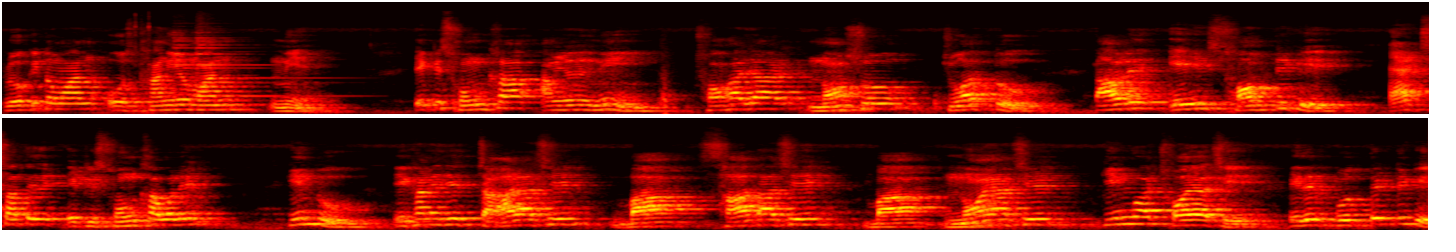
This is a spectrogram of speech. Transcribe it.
প্রকৃত মান ও স্থানীয় মান নিয়ে। একটি সংখ্যা আমি যদি নিই ছ হাজার নশো চুয়াত্তর, তাহলে এই সবটিকে একসাথে একটি সংখ্যা বলে, কিন্তু এখানে যে চার আছে বা সাত আছে বা নয় আছে কিংবা ছয় আছে, এদের প্রত্যেকটিকে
